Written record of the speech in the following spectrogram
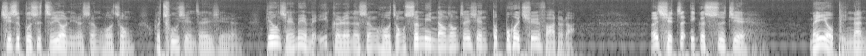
其实不是只有你的生活中会出现这一些人，弟兄姐妹，每一个人的生活中、生命当中，这些人都不会缺乏的啦。而且这一个世界没有平安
